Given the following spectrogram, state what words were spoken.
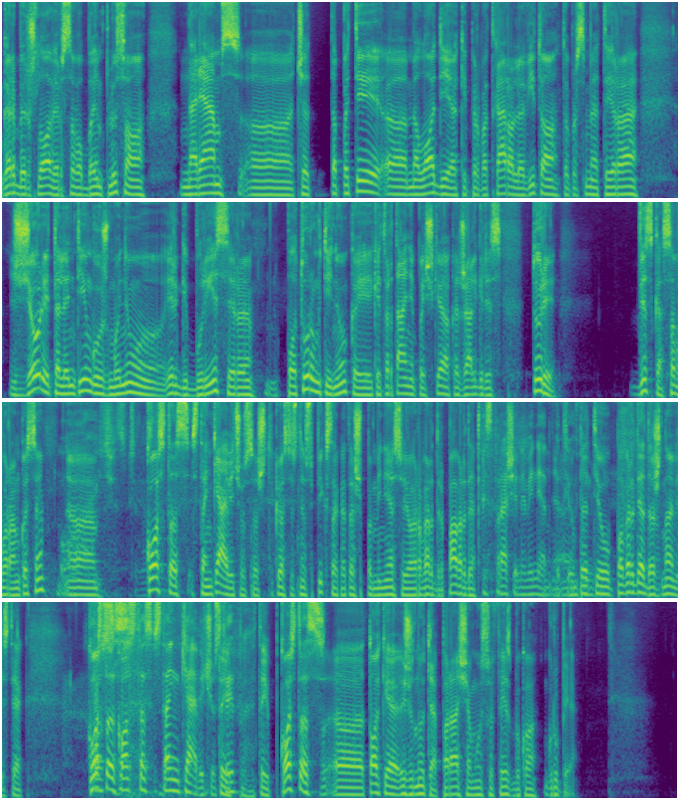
garbę ir šlovę ir savo BM Pluso nariams. Uh, čia ta pati uh, melodija, kaip ir Vat Karolio Vyto, ta prasme, tai yra žiauriai talentingų žmonių irgi būrys ir po tų rungtynių, kai ketvirtadienį paaiškėjo, kad Žalgiris turi viską savo rankose. Uh, Kostas Stankievičius, aš tikiuosi, jis nesupyksta, kad aš paminėsiu jo ar vardą ir pavardę. Jis prašė neminėti, bet jau. Bet jau pavardė dažna vis tiek. Kostas, Kostas Stankievičius, Taip, taip. taip. Kostas uh, tokią žinutę parašė mūsų Facebook'o grupėje.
